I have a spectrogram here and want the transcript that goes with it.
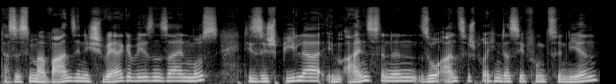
dass es immer wahnsinnig schwer gewesen sein muss, diese Spieler im Einzelnen so anzusprechen, dass sie funktionieren.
